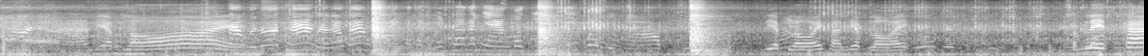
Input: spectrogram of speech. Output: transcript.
อ่าเรียบร้อย ตั้งไว้นอกทางน่ะนะบ้างไปแล้วก็มันพากันยางบ่กินนี่เพิ่นสิหาบ เรียบร้อยค่ะ เรียบร้อยสำเร็จค่ะ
